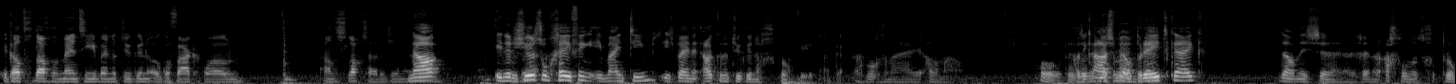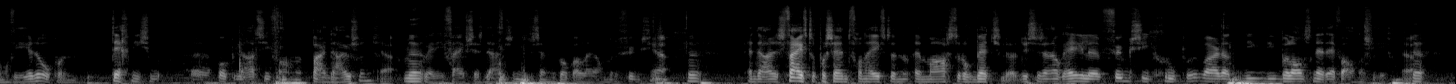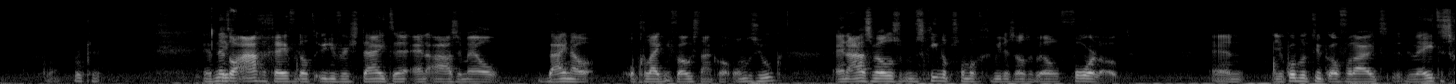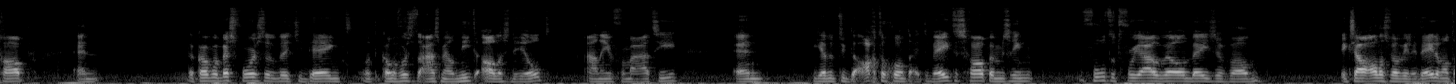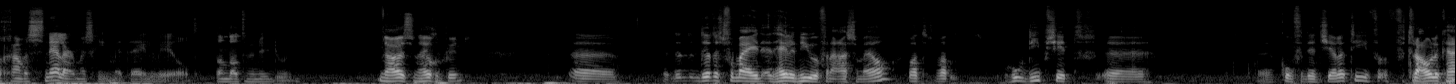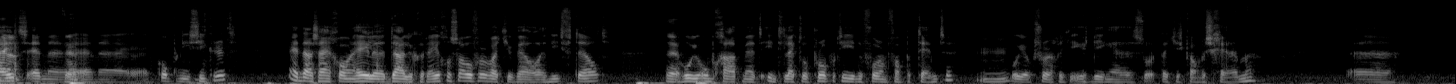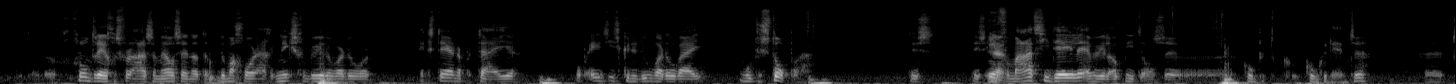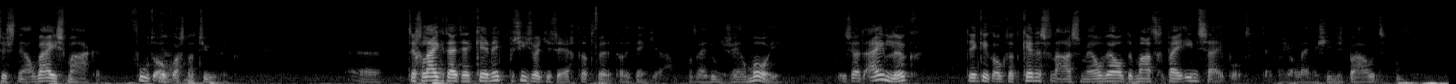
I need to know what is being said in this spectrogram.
ik had gedacht dat mensen hier bij natuurkunde ook wel vaak gewoon aan de slag zouden kunnen. Nou, in de researchomgeving, in mijn team, is bijna elke natuurkundige gepromoveerd. Oké. Volgens mij allemaal. Oh, dat Als ik ASML breed kijk, dan is, eh, zijn er 800 gepromoveerden op een technische eh, populatie van een paar duizend. Ja. Ja. Ik weet niet, 5.000, 6.000. Er zijn natuurlijk ook allerlei andere functies. Ja. Ja. En daar is 50% van heeft een, een master of bachelor. Dus er zijn ook hele functiegroepen waar dat, die, die balans net even anders ligt. Oké. Je hebt net al aangegeven dat universiteiten en ASML bijna op gelijk niveau staan qua onderzoek. En ASML dus misschien op sommige gebieden zelfs wel voorloopt. En je komt natuurlijk al vanuit de wetenschap. En dan kan ik me best voorstellen dat je denkt... Want ik kan me voorstellen dat ASML niet alles deelt aan informatie. En je hebt natuurlijk de achtergrond uit de wetenschap. En misschien voelt het voor jou wel een beetje van... Ik zou alles wel willen delen, want dan gaan we sneller misschien met de hele wereld dan dat we nu doen. Nou, dat is een heel goed punt. Eh, dat is voor mij het hele nieuwe van ASML. Wat, wat, hoe diep zit eh, eh, confidentiality, vertrouwelijkheid en, eh, Ja. en company secret. En daar zijn gewoon hele duidelijke regels over wat je wel en niet vertelt. Ja. Hoe je omgaat met intellectual property in de vorm van patenten. Mhm. Hoe je ook zorgt dat je eerst dingen soort, dat je ze kan beschermen. Grondregels voor ASML zijn dat er mag gewoon eigenlijk niks gebeuren waardoor externe partijen opeens iets kunnen doen waardoor wij moeten stoppen. Dus, dus Ja. informatie delen en we willen ook niet onze eh, concurrenten eh, te snel wijs maken. Voelt ook Ja. als natuurlijk. Eh, tegelijkertijd herken ik precies wat je zegt, dat, we, dat ik denk, ja, wat wij doen is heel mooi. Dus uiteindelijk denk ik ook dat kennis van ASML wel de maatschappij incijpelt. Kijk, als je allerlei machines bouwt,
